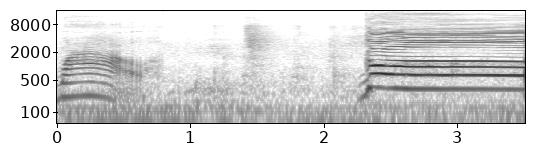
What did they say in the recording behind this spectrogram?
Wow. Goal!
